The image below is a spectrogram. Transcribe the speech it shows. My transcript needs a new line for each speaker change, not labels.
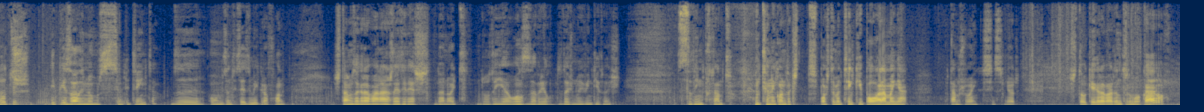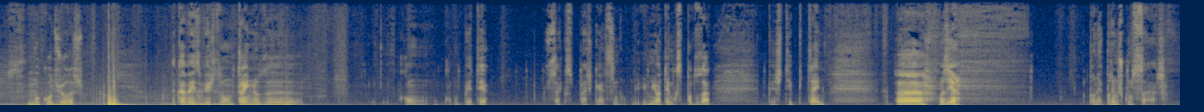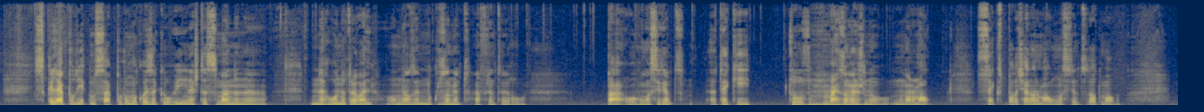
todos, episódio número 130 de um 206 de microfone. Estamos a gravar às 10h10 da noite do dia 11 de abril de 2022. Cedinho, portanto, tendo em conta que supostamente tem que ir para o ar amanhã. Estamos bem, sim senhor. Estou aqui a gravar dentro do meu carro, no cu de Judas. Acabei de vir de um treino de. com, com PT sexo, acho que é assim o melhor termo que se pode usar para este tipo de treino. Uh, mas é. Yeah. Por onde é que podemos começar? Se calhar podia começar por uma coisa que eu vi nesta semana na, na rua onde eu trabalho, ou melhor dizendo, no cruzamento à frente da rua. Pá, houve um acidente, até aqui tudo mais ou menos no, no normal. Se é que se pode achar normal um acidente de automóvel.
